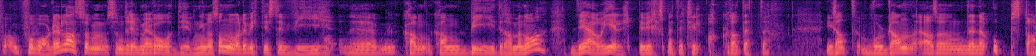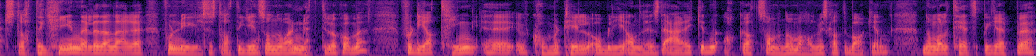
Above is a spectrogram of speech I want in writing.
for, for vår del, da, som, som, driver med rådgivning og sånn, noe av det viktigste vi eh, kan, kan bidra med nå, det er å hjelpe virksomheter til akkurat dette. Hvordan, altså Denne oppstartsstrategien eller den fornyelsesstrategien som nå er nødt til å komme. Fordi at ting eh, kommer til å bli annerledes. Det er ikke den akkurat samme normalen vi skal tilbake igjen. Normalitetsbegrepet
